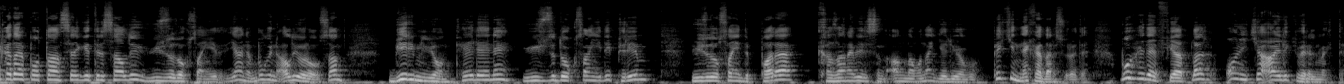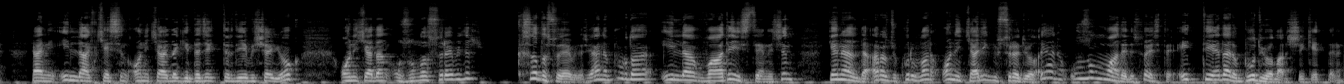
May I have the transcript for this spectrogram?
kadar potansiyel getiri sağlıyor? %97. Yani bugün alıyor olsan 1 milyon TL'ne %97 prim, %97 para kazanabilirsin anlamına geliyor bu. Peki ne kadar sürede? Bu hedef fiyatlar 12 aylık verilmekte. Yani illa kesin 12 ayda gidecektir diye bir şey yok. 12 aydan uzun da sürebilir, kısa da sürebilir. Yani burada illa vade isteyen için genelde aracı kurumlar 12 aylık bir süre diyorlar. Yani uzun vadeli süreçte ettiği eder bu diyorlar şirketlerin.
